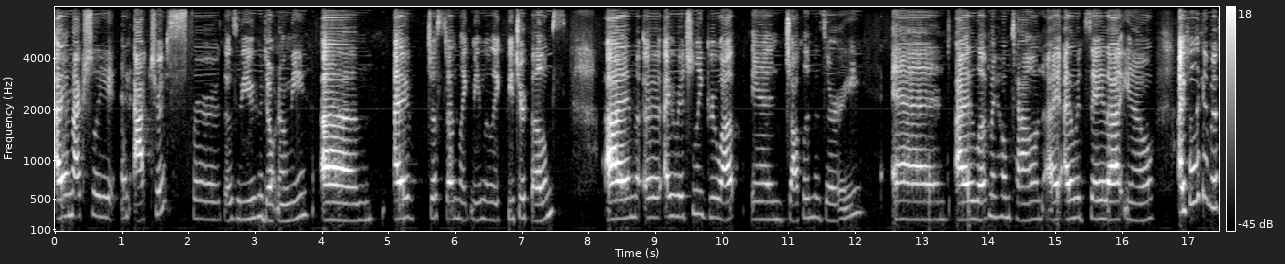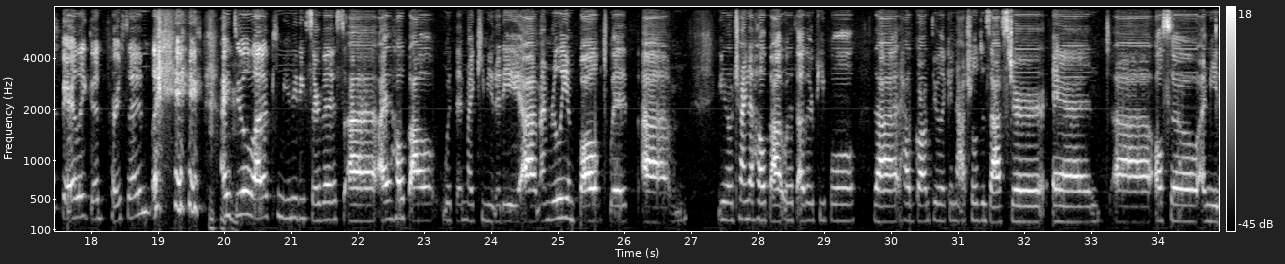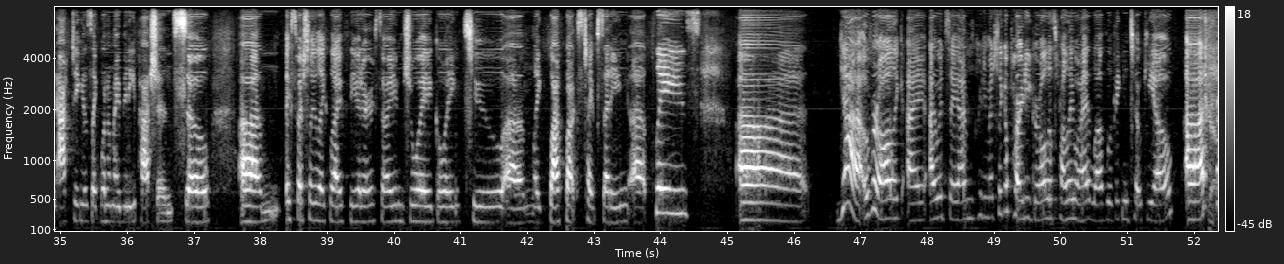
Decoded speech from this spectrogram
I am actually an actress. For those of you who don't know me, um, I've just done like mainly like feature films. I'm uh, I originally grew up in Joplin, Missouri, and I love my hometown. I, I would say that, you know, I feel like I'm a fairly good person. Like, I do a lot of community service. Uh, I help out within my community. Um, I'm really involved with, um, you know, trying to help out with other people that have gone through like a natural disaster and uh, also I mean acting is like one of my many passions so um, especially like live theater. So I enjoy going to um, like black box type setting uh, plays. Uh, yeah, overall, like I, I would say I'm pretty much like a party girl. That's probably why I love living in Tokyo. Uh, yeah.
